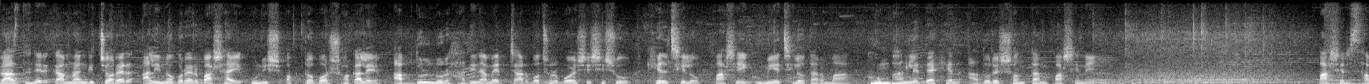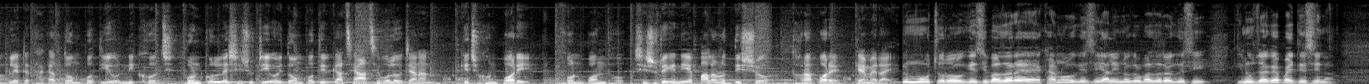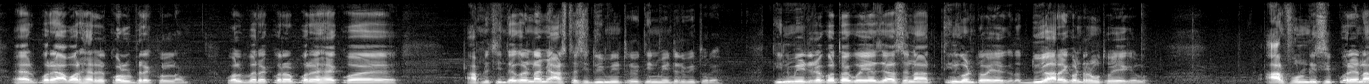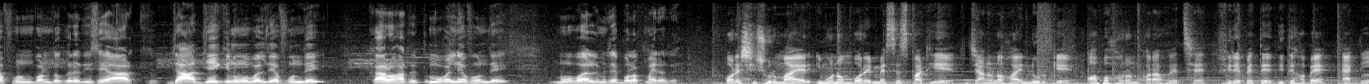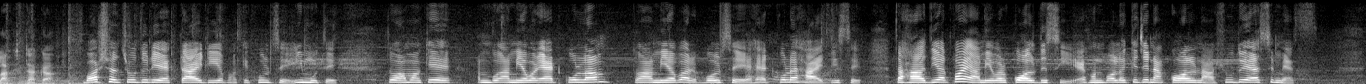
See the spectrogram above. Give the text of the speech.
রাজধানীর কামরাঙ্গীচরের আলীনগরের বাসায় ১৯ অক্টোবর সকালে আব্দুল নূর হাদি নামের চার বছর বয়সী শিশু খেলছিল, পাশেই ঘুমিয়েছিল তার মা। ঘুম ভাঙলে দেখেন আদরের সন্তান পাশে নেই। পাশের সাবলেটে থাকা দম্পতিও নিখোঁজ। ফোন করলে শিশুটি ওই দম্পতির কাছে আছে বলেও জানান। কিছুক্ষণ পরে ফোন বন্ধ। শিশুটিকে নিয়ে পালানোর দৃশ্য ধরা পড়ে ক্যামেরায়। মোচরও গেছি বাজারে, এখানেও গেছি, আলীনগর বাজারেও গেছি তিনও জায়গায় পাইতেছি না। এরপরে আবার হ্যাঁ কল ব্রেক করলাম। কল ব্রেক করার পরে হ্যাঁ কয় আপনি চিন্তা করেন আমি আসতেছি দুই মিনিটের তিন মিনিটের ভিতরে। তিন মিনিটের কথা কইয়া যে আসে না তিন ঘণ্টা হয়ে গেল দুই আড়াই ঘণ্টার মতো হয়ে গেল। আর ফোন রিসিভ করে না ফোন বন্ধ করে দিছে আর যা যে কিনো মোবাইল দিয়ে ফোন দেই কারও হাতে মোবাইল নিয়ে ফোন দেই মোবাইল ব্লক মাইরা দেয়। পরে শিশুর মায়ের ইমো নম্বরে মেসেজ পাঠিয়ে জানানো হয় নূরকে অপহরণ করা হয়েছে। ফিরে পেতে দিতে হবে এক লাখ টাকা। বর্ষা চৌধুরী একটা আইডি আমাকে খুলছে ইমুতে। তো আমাকে আমি- আবার অ্যাড করলাম, তো আমি আবার বলছে অ্যাড করলে হাই দিছে। তা হাই দেওয়ার পরে আমি আবার কল দিছি। এখন বলে কি যে না কল না, শুধু এস এম এস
